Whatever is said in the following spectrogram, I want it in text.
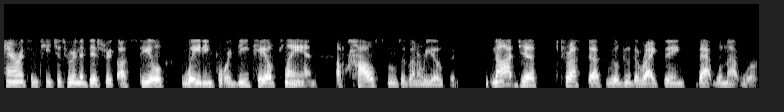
parents and teachers who are in the district are still waiting for a detailed plan of how schools are going to reopen. Not just trust us, we'll do the right thing. That will not work.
